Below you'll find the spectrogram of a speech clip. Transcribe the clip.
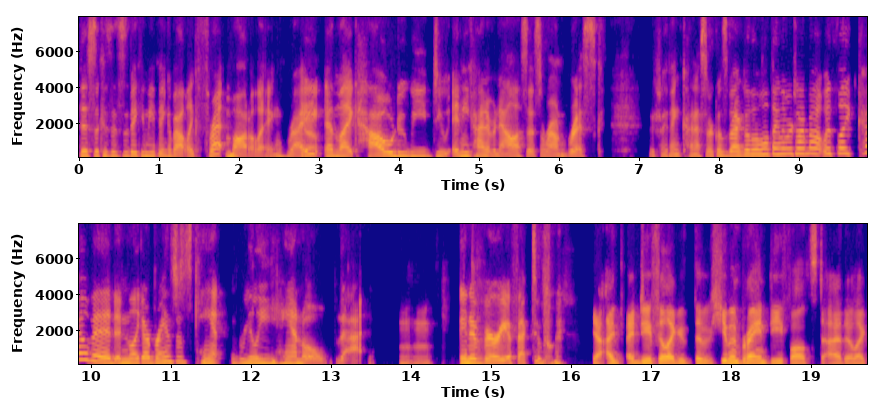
this because this is making me think about like threat modeling, right? And like how do we do any kind of analysis around risk? Which I think kind of circles back to the whole thing that we're talking about with like COVID and like our brains just can't really handle that mhm. in a very effective way. yeah, I, I do feel like the human brain defaults to either like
